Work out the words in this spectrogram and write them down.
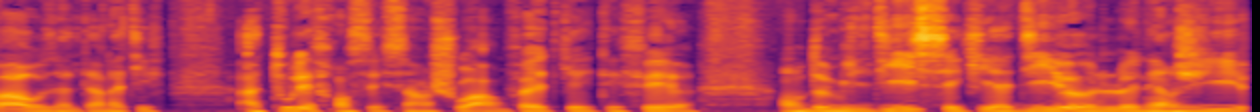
pas aux alternatives, à tous les Français. C'est un choix en fait qui a été fait euh, en 2010 et qui a dit euh, l'énergie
